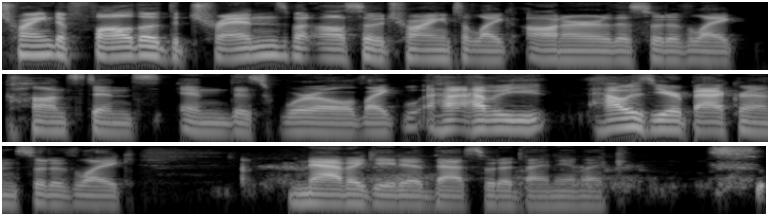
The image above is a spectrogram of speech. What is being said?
trying to follow the trends but also trying to like honor the sort of like constants in this world like how have you how is your background sort of like navigated that sort of dynamic so,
